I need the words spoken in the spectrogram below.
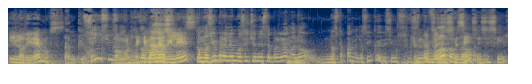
Y lo diremos. Sí, sí, Como sí. lo dijimos de Avilés. como siempre lo hemos hecho en este programa, ¿no? Nos tapan el hocico y decimos, pues, No, pues, modo, Sí, ¿no? ¿no? sí, sí, sí.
